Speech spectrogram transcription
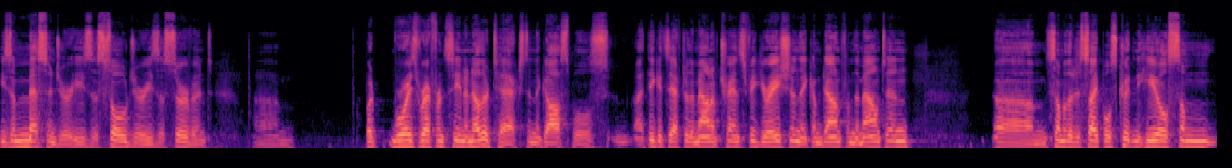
he's a messenger, he's a soldier, he's a servant. Um, but Roy's referencing another text in the Gospels. I think it's after the Mount of Transfiguration. They come down from the mountain. Um, some of the disciples couldn't heal some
